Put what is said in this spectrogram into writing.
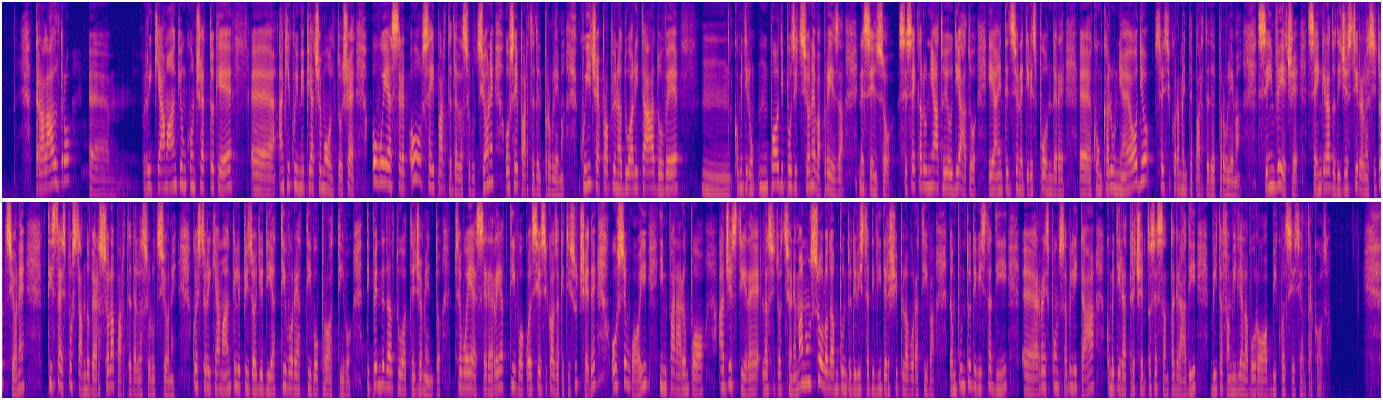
Tra l'altro, ehm, richiama anche un concetto che eh, anche qui mi piace molto, cioè o vuoi essere o sei parte della soluzione o sei parte del problema. Qui c'è proprio una dualità dove Mm, come dire, un, po' di posizione va presa, nel senso, se sei calunniato e odiato e hai intenzione di rispondere eh, con calunnia e odio, sei sicuramente parte del problema. Se invece sei in grado di gestire la situazione, ti stai spostando verso la parte della soluzione. Questo richiama anche l'episodio di attivo, reattivo proattivo. Dipende dal tuo atteggiamento, se vuoi essere reattivo a qualsiasi cosa che ti succede o se vuoi imparare un po' a gestire la situazione, ma non solo solo da un punto di vista di leadership lavorativa, da un punto di vista di eh, responsabilità, come dire, a 360 gradi, vita, famiglia, lavoro, hobby, qualsiasi altra cosa.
